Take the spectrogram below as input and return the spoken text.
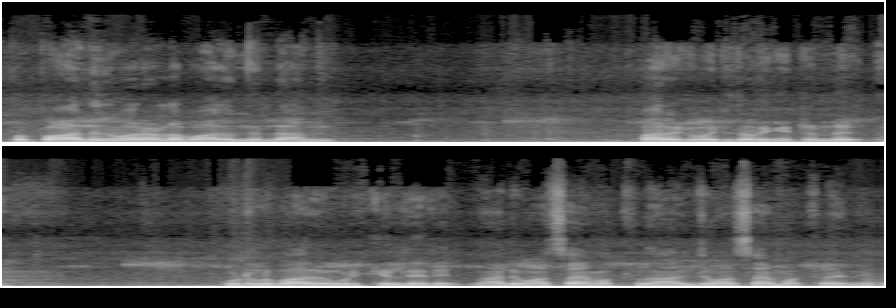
ഇപ്പോൾ പാലെന്ന് പറയാനുള്ള പാലൊന്നുമില്ല. പാലൊക്കെ വെച്ച് തുടങ്ങിയിട്ടുണ്ട്. കൂട്ടിൽ പാലും കുടിക്കില്ലേന് നാല് മാസമായ മക്കൾ നാലഞ്ച് മാസമായ മക്കളതിന്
